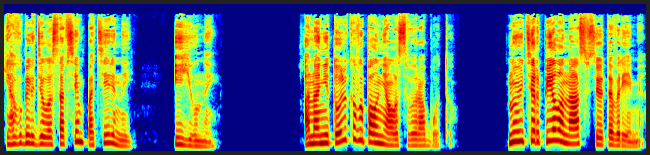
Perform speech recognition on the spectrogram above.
я выглядела совсем потерянной и юной. Она не только выполняла свою работу, но и терпела нас все это время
